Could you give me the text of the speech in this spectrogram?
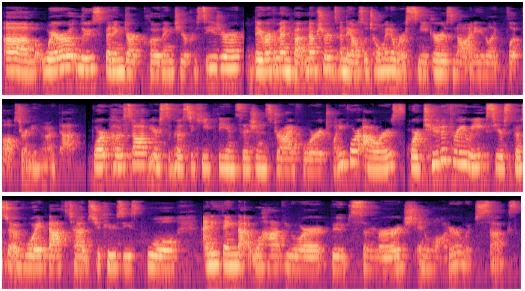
Um, wear loose fitting dark clothing to your procedure. They recommend button up shirts and they also told me to wear sneakers, not any like flip flops or anything like that. For post-op, you're supposed to keep the incisions dry for 24 hours. For two to three weeks, you're supposed to avoid bathtubs, jacuzzis, pool, anything that will have your boobs submerged in water, which sucks.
